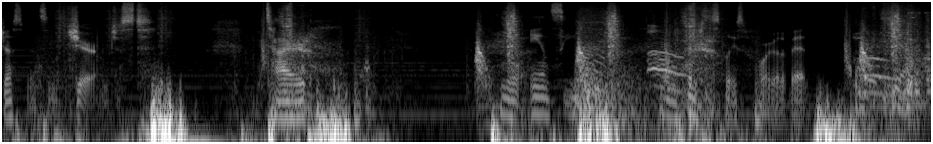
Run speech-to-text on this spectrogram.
Adjustments in the chair. I'm just tired. A little antsy. I want to finish this place before I go to bed.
